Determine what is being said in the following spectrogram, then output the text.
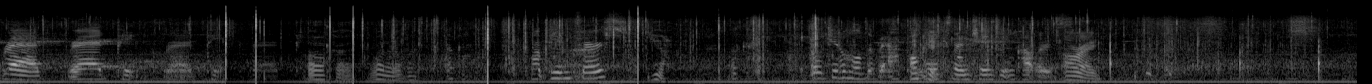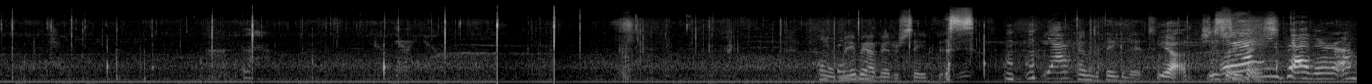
red, red, pink, red, first? Yeah. Okay. I want you to hold the back. Okay. Because I'm changing colors. All right. Oh, maybe I better save this. yeah. Come to think of it. Yeah. Just in case. better. Um,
